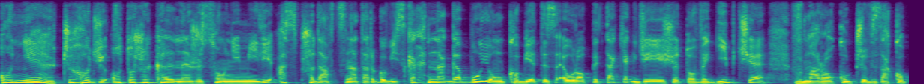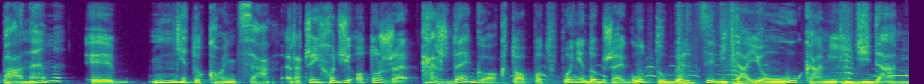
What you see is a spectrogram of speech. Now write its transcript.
O nie, czy chodzi o to, że kelnerzy są niemili, a sprzedawcy na targowiskach nagabują kobiety z Europy tak jak dzieje się to w Egipcie, w Maroku czy w Zakopanem? Nie do końca. Raczej chodzi o to, że każdego, kto podpłynie do brzegu, tubylcy witają łukami i dzidami.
